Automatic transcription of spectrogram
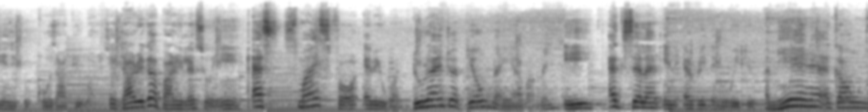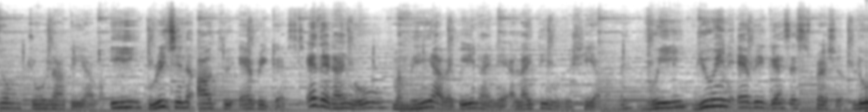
ချင်းစီကိုကိုးစားပြုပါတယ်ဆိုတော့ဒါတွေကဘာတွေလဲဆိုရင် S smiles for everyone လူတိုင်းအတွက်ပြုံးနိုင်ရပါမယ် E excellent in everything we do အမြဲတမ်းအကောင်းဆုံးစူးစမ်းပေးရပါ E reaching out to every guest အဲ့တဲ့တိုင်းကိုမမေးရပဲပေးနိုင်တဲ့အလိုက်သိမှုလို့ရှိရပါမယ် V viewing every guest as special လူ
